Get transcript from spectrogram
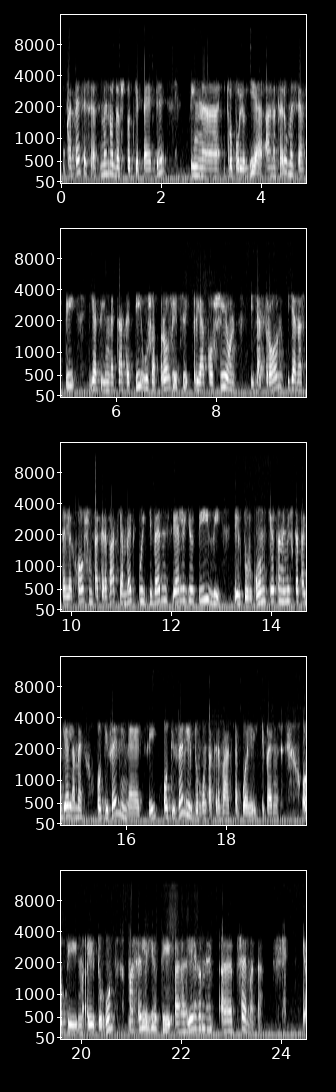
που κατέθεσε ασμένοντας στο και πέντε την τροπολογία αναφέρομαι σε αυτή για την κατεπίγουσα πρόσληψη 300 γιατρών για να στελεχώσουν τα κρεβάτια ΜΕΘ που η κυβέρνηση έλεγε ότι ήδη λειτουργούν και όταν εμείς καταγγέλαμε ότι δεν είναι έτσι, ότι δεν λειτουργούν τα κρεβάτια που έλεγε η κυβέρνηση ότι λειτουργούν, μας έλεγε ότι λέγαμε ψέματα. Ε,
